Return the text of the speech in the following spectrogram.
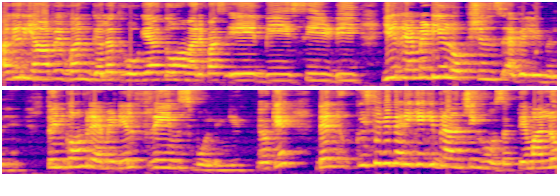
अगर यहाँ पे वन गलत हो गया तो हमारे पास ए बी सी डी ये रेमेडियल ऑप्शंस अवेलेबल हैं। तो इनको हम रेमेडियल फ्रेम्स बोलेंगे ओके देन किसी भी तरीके की ब्रांचिंग हो सकती है। मान लो,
